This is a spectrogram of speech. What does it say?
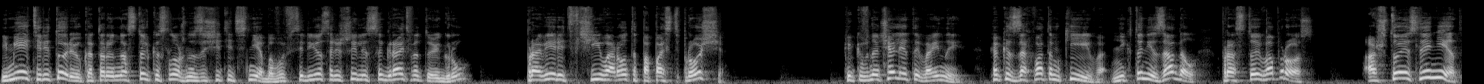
Имея территорию, которую настолько сложно защитить с неба, вы всерьез решили сыграть в эту игру? Проверить, в чьи ворота попасть проще? Как и в начале этой войны, как и с захватом Киева, никто не задал простой вопрос. А что если нет?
